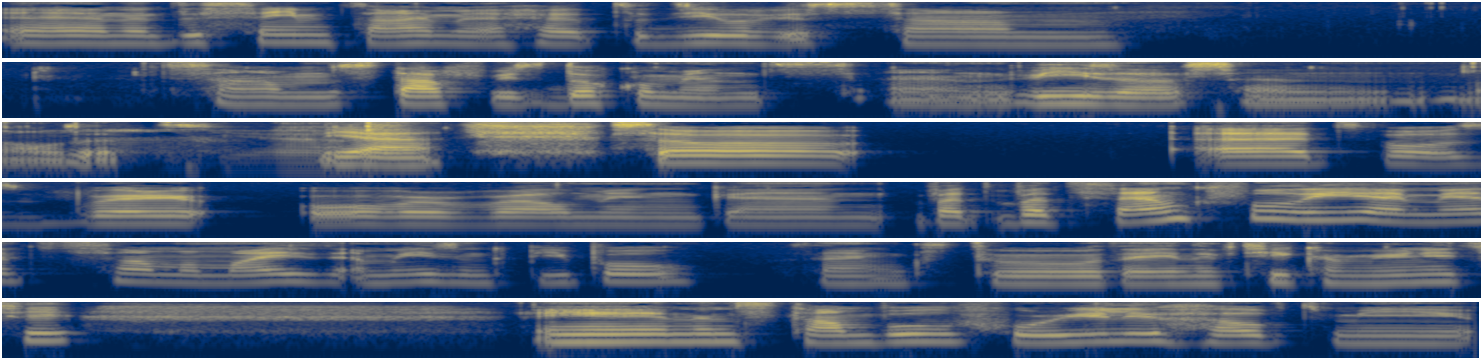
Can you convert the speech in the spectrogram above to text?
and at the same time I had to deal with some some stuff with documents and visas and all that. Yeah. Yeah. So uh, it was very overwhelming and but but thankfully I met some amazing amazing people thanks to the NFT community in Istanbul who really helped me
